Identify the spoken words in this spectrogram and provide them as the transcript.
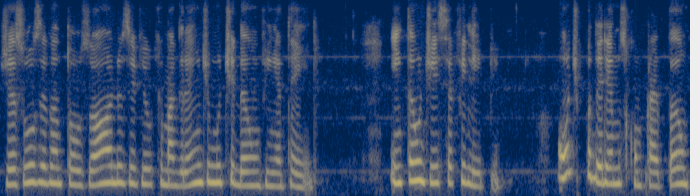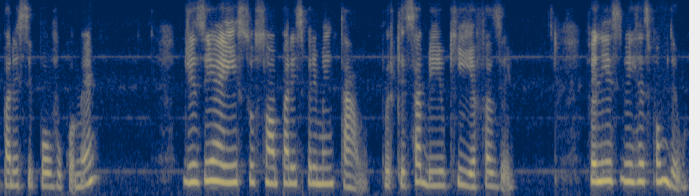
Jesus levantou os olhos e viu que uma grande multidão vinha até ele. Então disse a Filipe: Onde poderemos comprar pão para esse povo comer? Dizia isso só para experimentá-lo, porque sabia o que ia fazer. Feliz lhe respondeu:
